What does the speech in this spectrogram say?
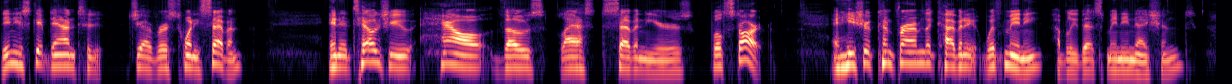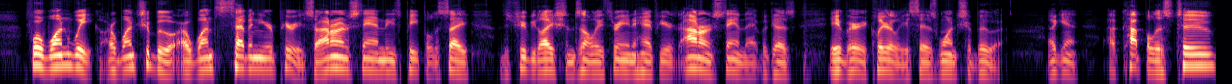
Then you skip down to verse 27, and it tells you how those last seven years will start. And he shall confirm the covenant with many, I believe that's many nations, for one week or one Shabu or one seven year period. So I don't understand these people to say the tribulation is only three and a half years. I don't understand that because it very clearly says one Shabua. Again, a couple is two,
